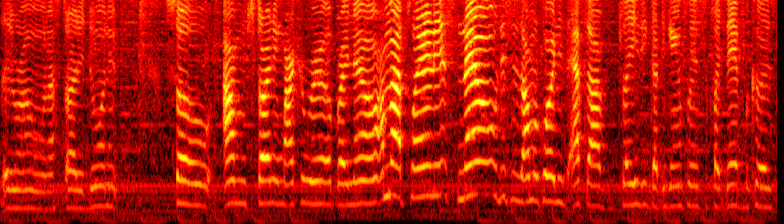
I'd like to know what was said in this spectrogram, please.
later on when I started doing it. So I'm starting my career up right now. I'm not playing this now. This is I'm recording this after I've played it, got the gameplay and stuff like that because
